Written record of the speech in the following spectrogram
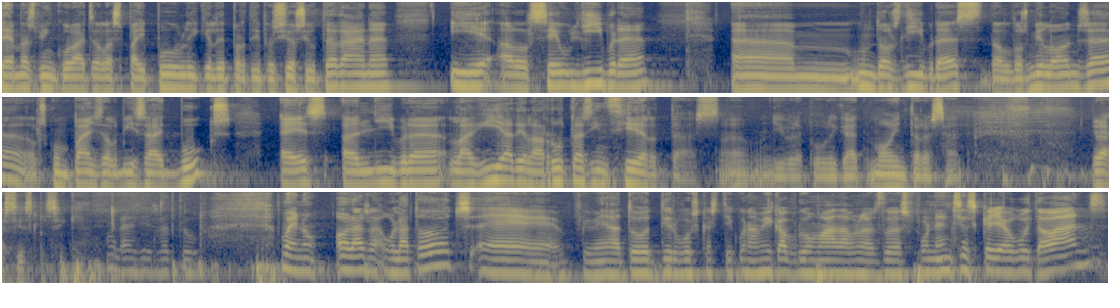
temes vinculats a l'espai públic i la participació ciutadana i el seu llibre eh, un dels llibres del 2011 els companys del B-Side Books és el llibre La guia de les rutes inciertes eh, un llibre publicat molt interessant Gràcies per ser aquí. Gràcies a tu. Bueno, hola, hola a tots. Eh, primer de tot, dir-vos que estic una mica bromada amb les dues ponències que hi ha hagut abans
